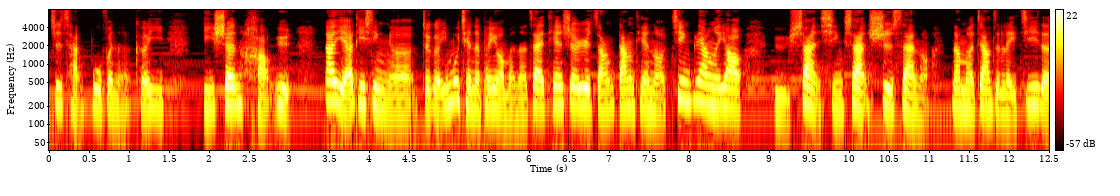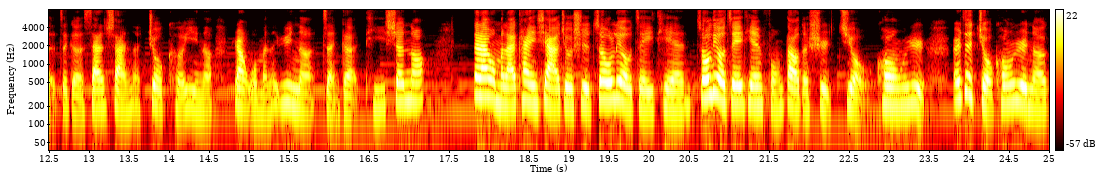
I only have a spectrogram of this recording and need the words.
资产部。部分呢可以提升好运，那也要提醒呢这个荧幕前的朋友们呢，在天赦日当当天呢，尽量呢要与善行善事善哦，那么这样子累积的这个三善呢，就可以呢让我们的运呢整个提升哦。再来，我们来看一下，就是周六这一天，周六这一天逢到的是九空日，而这九空日呢，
